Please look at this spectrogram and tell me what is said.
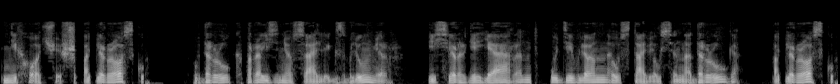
Не хочешь папироску? Вдруг произнес Алекс Блюмер, и Сергей Арант удивленно уставился на друга. Папироску?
